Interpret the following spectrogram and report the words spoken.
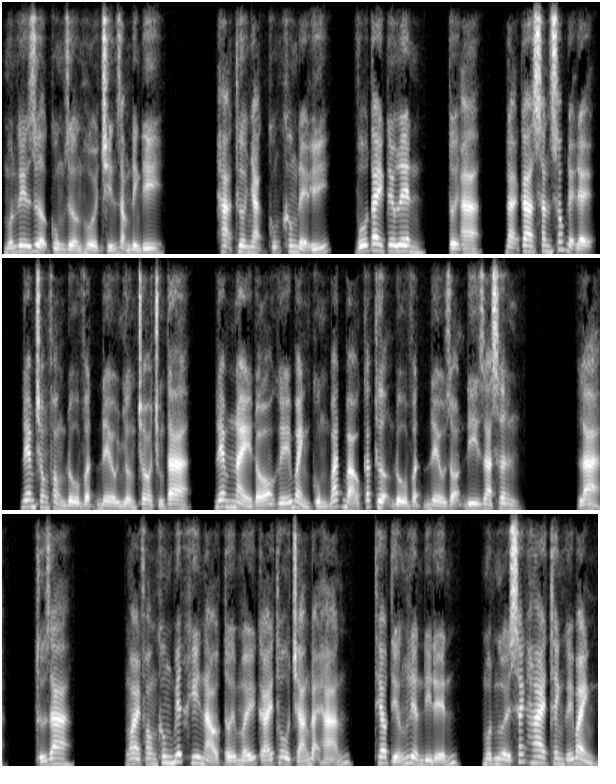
Muốn ghế rửa cùng giường hồi chín dặm đình đi. Hạ thừa nhạc cũng không để ý, vỗ tay kêu lên, tới à, đại ca săn sóc đệ đệ, đem trong phòng đồ vật đều nhường cho chúng ta, đem này đó ghế bành cùng bát bảo các thượng đồ vật đều dọn đi ra sân. Là, thứ ra, ngoài phòng không biết khi nào tới mấy cái thô tráng đại hán, theo tiếng liền đi đến, một người xách hai thanh ghế bành,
